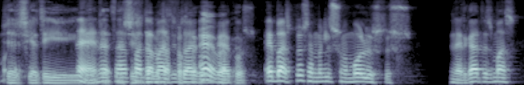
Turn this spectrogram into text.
Ξέρεις, γιατί ναι, ναι, θα πάτε συζητάμε μαζί του ταυτόχρονα. Ε, Άγιο Ολυμπιακό. Εν πάση περιπτώσει, θα μιλήσουμε με όλους τους συνεργάτες μας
